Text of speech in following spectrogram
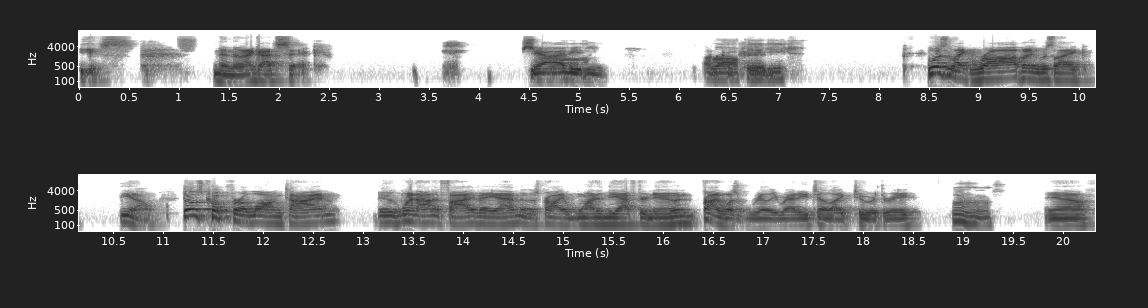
piece. And then I got sick. Yeah, I've eaten raw uncooked food. piggy. It wasn't like raw, but it was like, you know, those cook for a long time. It went on at 5 a.m. It was probably one in the afternoon. Probably wasn't really ready till like two or three, hmm you know?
